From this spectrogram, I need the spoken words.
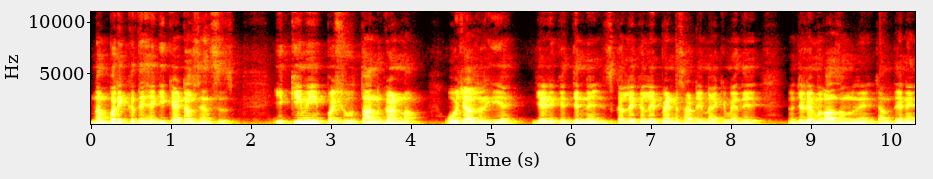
ਨੰਬਰ 1 ਤੇ ਹੈਗੀ ਕੈਟਲ ਸੈਂਸਸ। 21ਵੀਂ ਪਸ਼ੂ ਧਨ ਗਣਨਾ। ਉਹ ਚੱਲ ਰਹੀ ਹੈ, ਜਿਹੜੀ ਕਿ ਜਿੰਨੇ ਇਕੱਲੇ ਇਕੱਲੇ ਪਿੰਡ ਸਾਡੇ ਮਹਿਕਮੇ ਦੇ ਜਿਹੜੇ ਮੁਲਾਜ਼ਮ ਨੇ, ਜਾਂਦੇ ਨੇ।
